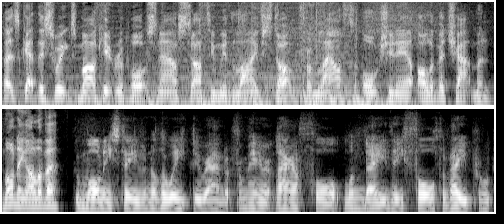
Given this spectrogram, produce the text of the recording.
Let's get this week's market reports now, starting with livestock from Louth auctioneer Oliver Chapman. Morning, Oliver. Good morning, Steve. Another weekly roundup from here at Louth for Monday, the 4th of April.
